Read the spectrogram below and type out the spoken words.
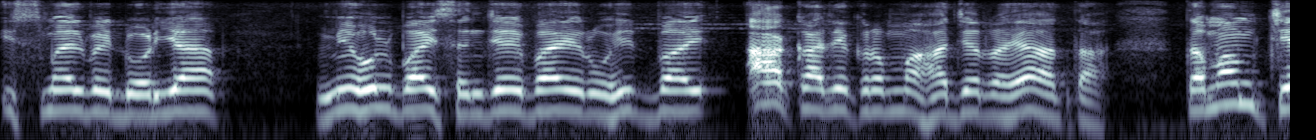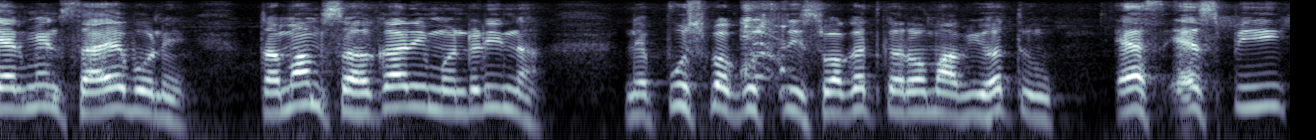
ઇસ્માઇલભાઈ ડોડિયા મેહુલભાઈ, સંજયભાઈ, રોહિતભાઈ આ કાર્યક્રમમાં હાજર રહ્યા હતા. તમામ ચેરમેન સાહેબોને, તમામ સહકારી મંડળીના ને પુષ્પગુચ્છથી સ્વાગત કરવામાં આવ્યું હતું. એસએસપી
